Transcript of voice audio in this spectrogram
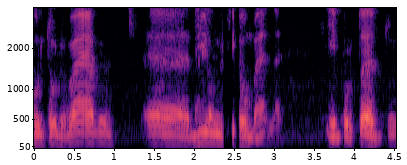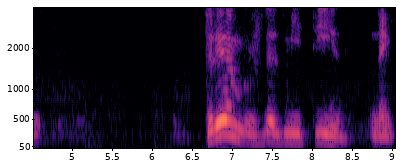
perturbar a biologia humana. E, portanto, teremos de admitir, nem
